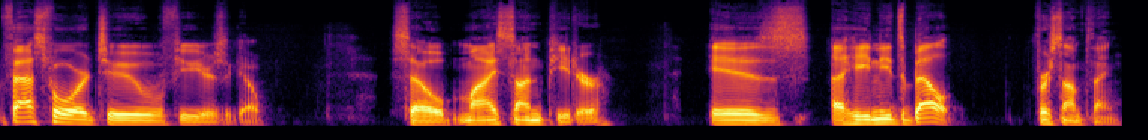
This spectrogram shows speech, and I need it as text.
fast forward to a few years ago. So my son Peter is uh, he needs a belt for something.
